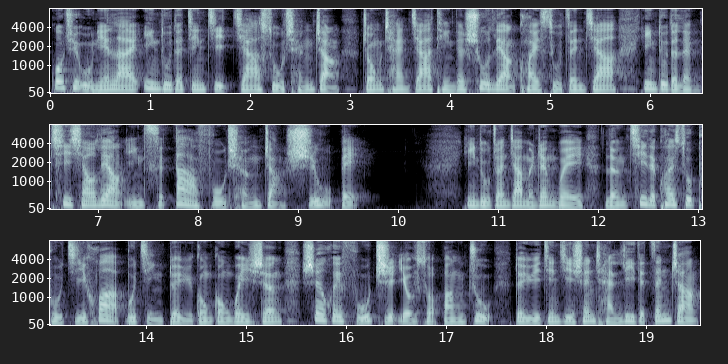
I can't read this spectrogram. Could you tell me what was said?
过去五年来，印度的经济加速成长，中产家庭的数量快速增加，印度的冷气销量因此大幅成长十五倍。”印度专家们认为，冷气的快速普及化不仅对于公共卫生、社会福祉有所帮助，对于经济生产力的增长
